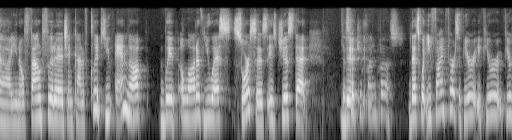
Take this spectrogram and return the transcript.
uh, you know found footage and kind of clips you end up with a lot of us sources. It's just that That's the- what you find first. that's what you find first. If you're if you're if you're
